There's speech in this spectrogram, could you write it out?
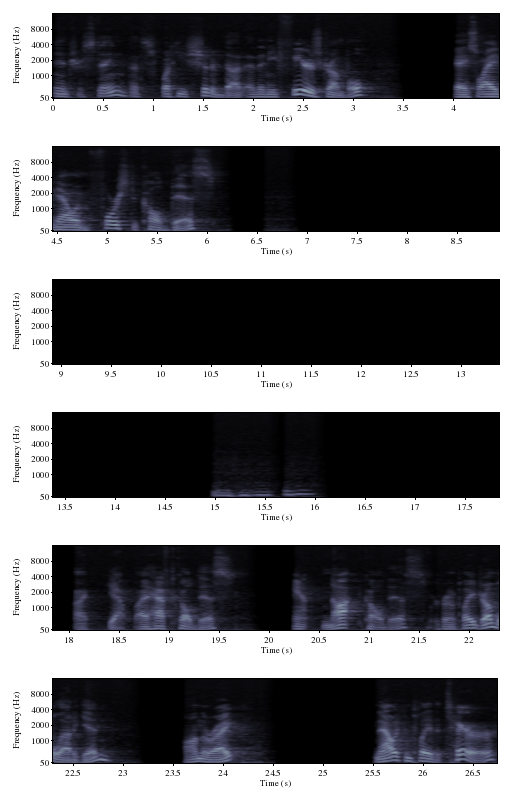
Interesting. That's what he should have done. And then he fears Drumble. Okay, so I now am forced to call this. I, yeah, I have to call this. Can't not call this. We're going to play Drumble out again on the right. Now we can play the Terror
